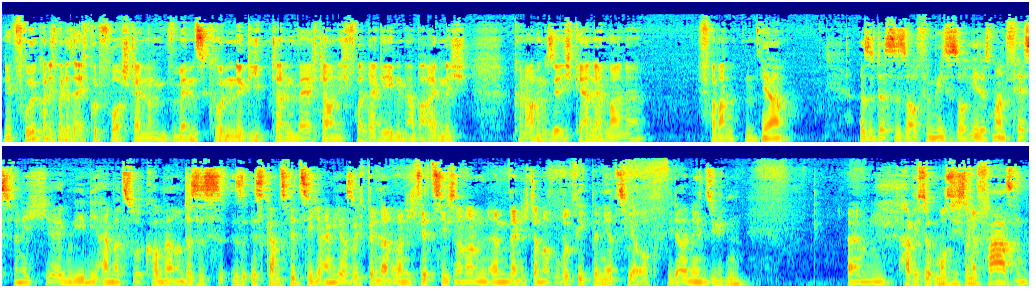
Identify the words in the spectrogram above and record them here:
nee, früher konnte ich mir das echt gut vorstellen und wenn es Gründe gibt, dann wäre ich da auch nicht voll dagegen, aber eigentlich, keine Ahnung, sehe ich gerne meine Verwandten. Ja. Also das ist auch für mich ist es auch jedes Mal ein Fest, wenn ich irgendwie in die Heimat zurückkomme. Und das ist, ist, ganz witzig eigentlich. Also ich bin dann, oder nicht witzig, sondern ähm, wenn ich dann auf dem Rückweg bin, jetzt hier auch wieder in den Süden, ähm, habe ich so, muss ich so eine Phasen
